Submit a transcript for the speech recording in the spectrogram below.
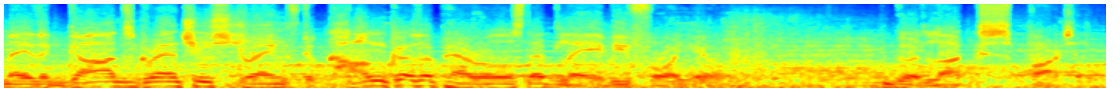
May the gods grant you strength to conquer the perils that lay before you. Good luck, Spartan.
